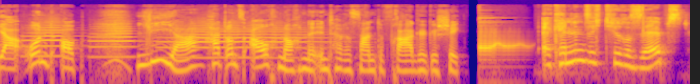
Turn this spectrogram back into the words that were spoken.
Ja, und ob. Lia hat uns auch noch eine interessante Frage geschickt. Erkennen sich Tiere selbst?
